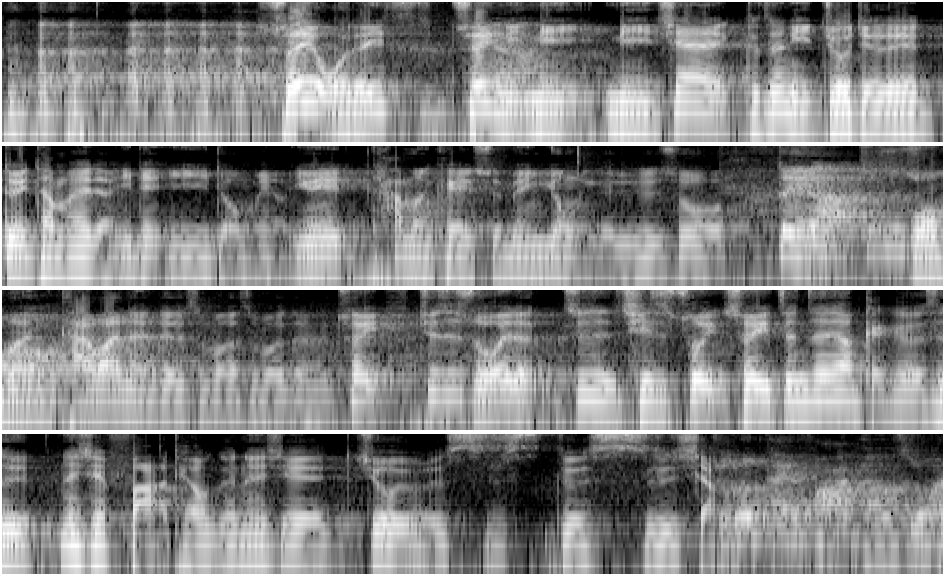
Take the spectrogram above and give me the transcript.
所以我的意思，所以你你你现在，可是你纠结这些，对他们来讲一点意义都没有，因为他们可以随便用一个，就是说，对啦，就是我们台湾人的什么什么的，所以就是所谓的，就是其实所以所以真正要改革的是那些法条跟那些旧有的思的思想。除了改法条之外，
